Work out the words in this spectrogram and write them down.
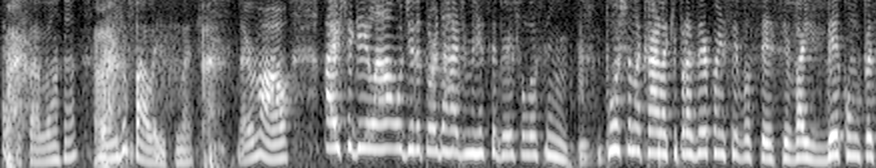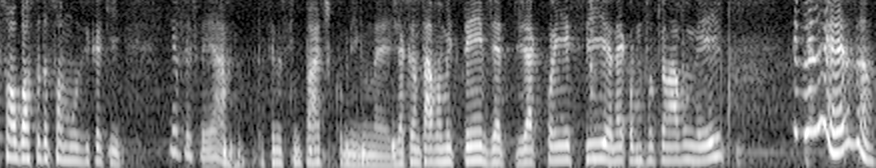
Aí eu aham, todo mundo fala isso, né? Normal. Aí eu cheguei lá, o diretor da rádio me recebeu e falou assim, poxa, Ana Carla, que prazer conhecer você. Você vai ver como o pessoal gosta da sua música aqui. E eu pensei, ah, tá sendo simpático comigo, né? Já cantava há muito tempo, já, já conhecia, né, como funcionava o meio. E beleza.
